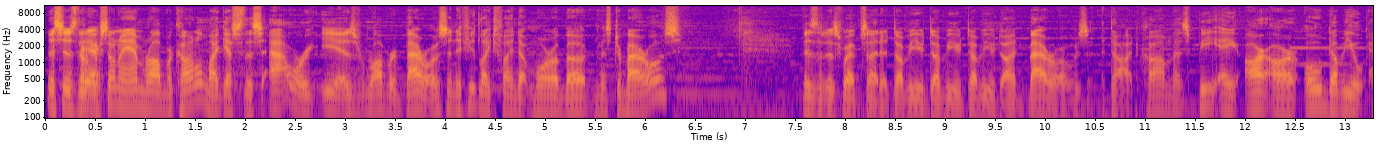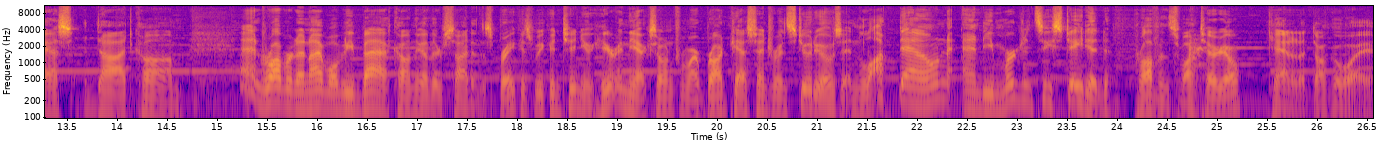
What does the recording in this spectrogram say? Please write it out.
This is the X Zone. I am Rob McConnell. My guest this hour is Robert Barrows. And if you'd like to find out more about Mr. Barrows, visit his website at www.barrows.com. That's B A R R O W S.com. And Robert and I will be back on the other side of this break as we continue here in the Zone from our broadcast center and studios in lockdown and emergency stated province of Ontario, Canada. Don't go away.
